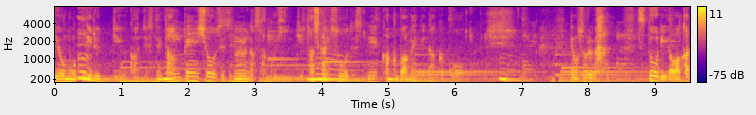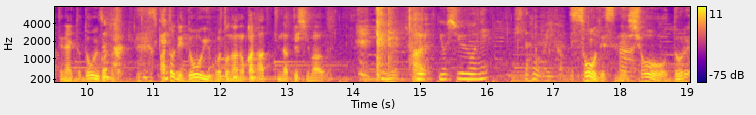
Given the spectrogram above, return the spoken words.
性を持ってるっていう感じですね、うん。ね短編小説のような作品っていう確かにそうですね、各場面でなんかこう。でもそれがストーリーが分かってないとどういうこと後でどういうことなのかなってなってしまう、ね予習をねした方がいいかもですそうですね、はい。ショーをどれ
